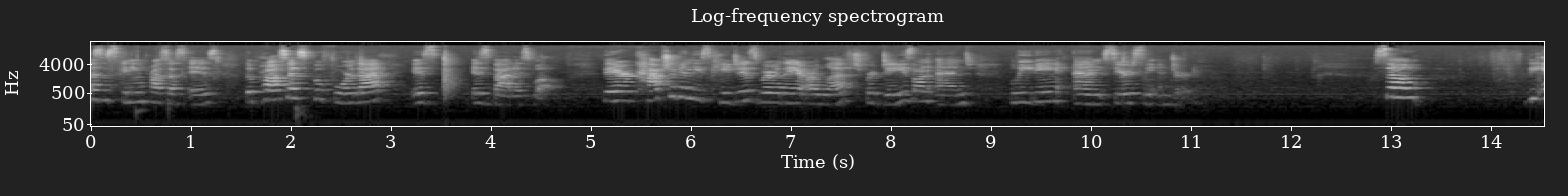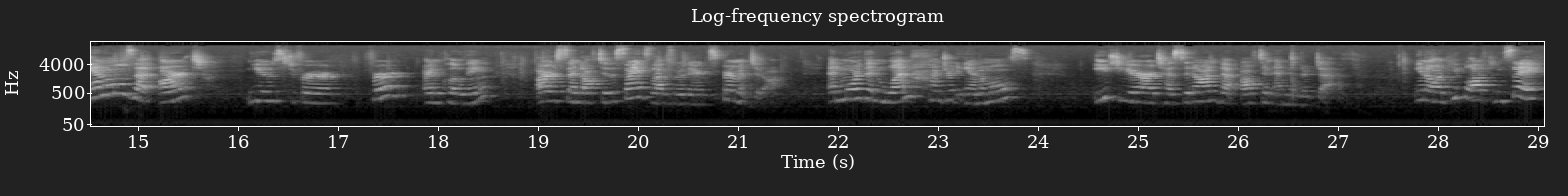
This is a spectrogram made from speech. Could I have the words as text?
as the skinning process is, the process before that is, is bad as well. They are captured in these cages where they are left for days on end, bleeding and seriously injured. So the animals that aren't used for fur and clothing are sent off to the science labs where they're experimented on. And more than 100 animals each year are tested on that often end in their death. You know, and people often say,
